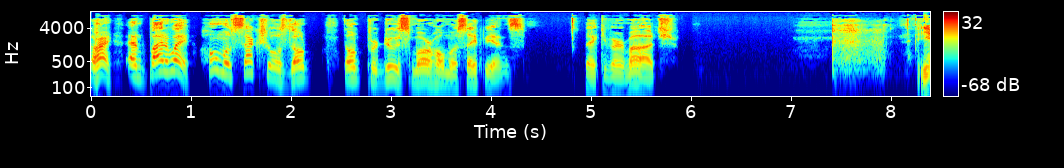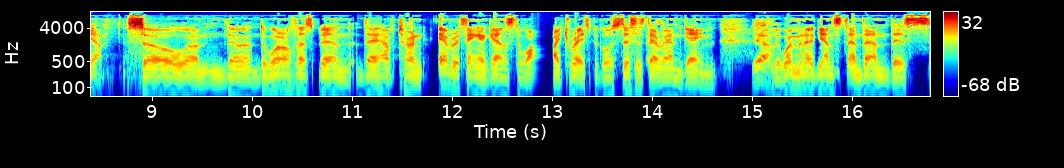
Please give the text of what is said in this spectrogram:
All right. And by the way, homosexuals don't don't produce more Homo sapiens. Thank you very much. Yeah. So um, the the world has been they have turned everything against the white race because this is their end game. Yeah. the women against, and then this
